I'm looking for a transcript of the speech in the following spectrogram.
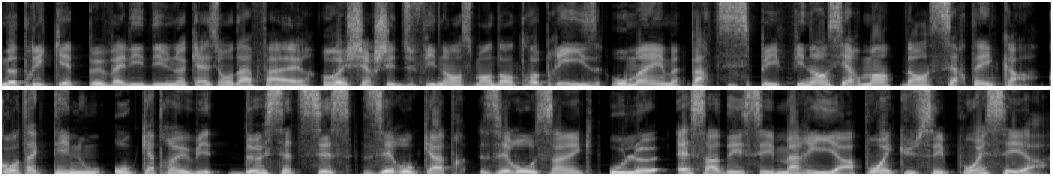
Notre équipe peut valider une occasion d'affaires, rechercher du financement d'entreprise ou même participer financièrement dans certains cas. Contactez-nous au 88 276 0405 ou le sadcmaria.qc.ca.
